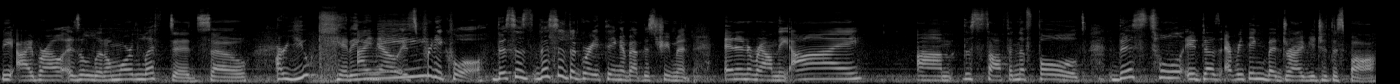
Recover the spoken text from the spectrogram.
the eyebrow is a little more lifted. So Are you kidding I know, it's pretty cool. This is, this is the great thing about this treatment. In and around the eye, um, the soften the fold. This tool, it does everything but drive you to the spa.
